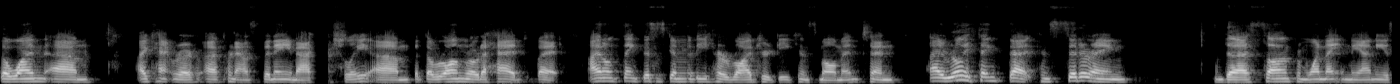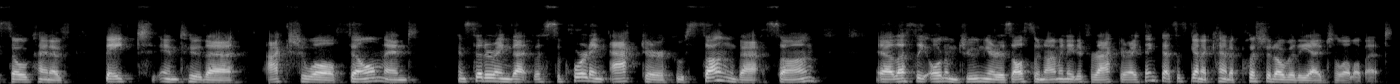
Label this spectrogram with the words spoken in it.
the one. Um, I can't re- uh, pronounce the name actually, um, but the wrong Road Ahead. But I don't think this is going to be her Roger Deakins moment. And I really think that considering the song from One Night in Miami is so kind of baked into the actual film, and considering that the supporting actor who sung that song uh, Leslie Odom Jr. is also nominated for actor. I think that's just going to kind of push it over the edge a little bit.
